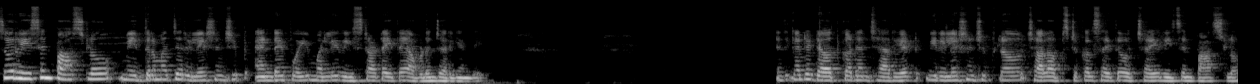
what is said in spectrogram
సో రీసెంట్ పాస్ట్లో మీ ఇద్దరి మధ్య రిలేషన్షిప్ ఎండ్ అయిపోయి మళ్ళీ రీస్టార్ట్ అయితే అవ్వడం జరిగింది. ఎందుకంటే డర్త్ కార్డ్ అండ్ చారియట్ మీ రిలేషన్షిప్లో చాలా అబ్స్టికల్స్ అయితే వచ్చాయి రీసెంట్ పాస్ట్లో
